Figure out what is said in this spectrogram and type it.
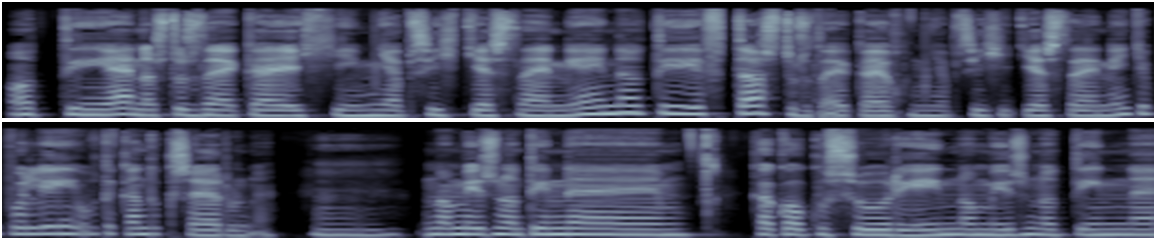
ότι ένας στους δέκα έχει μια ψυχική ασθένεια, είναι ότι 7 στους 10 έχουν μια ψυχική ασθένεια και πολλοί ούτε καν το ξέρουν. Νομίζουν ότι είναι κακό κουσούρι, νομίζουν ότι είναι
